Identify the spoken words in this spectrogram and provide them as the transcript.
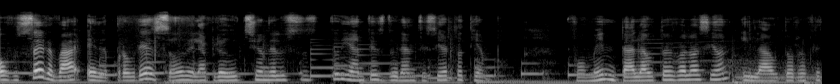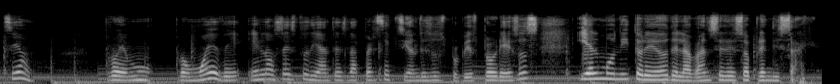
Observa el progreso de la producción de los estudiantes durante cierto tiempo. Fomenta la autoevaluación y la autorreflexión. Promueve en los estudiantes la percepción de sus propios progresos y el monitoreo del avance de su aprendizaje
